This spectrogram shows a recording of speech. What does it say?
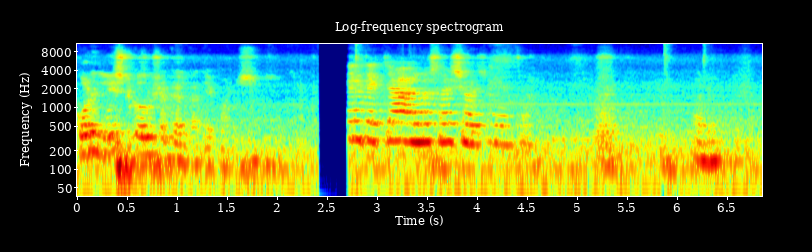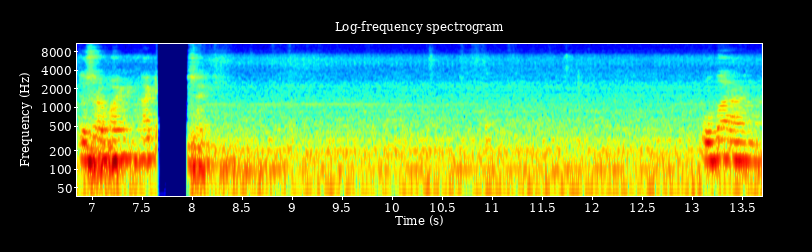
कोणी लिस्ट करू शकेल का ते पॉईंट्स त्याच्या अनुसार शॉर्ट घ्यायचा दुसरा पॉईंट आहे उभा राहणं.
